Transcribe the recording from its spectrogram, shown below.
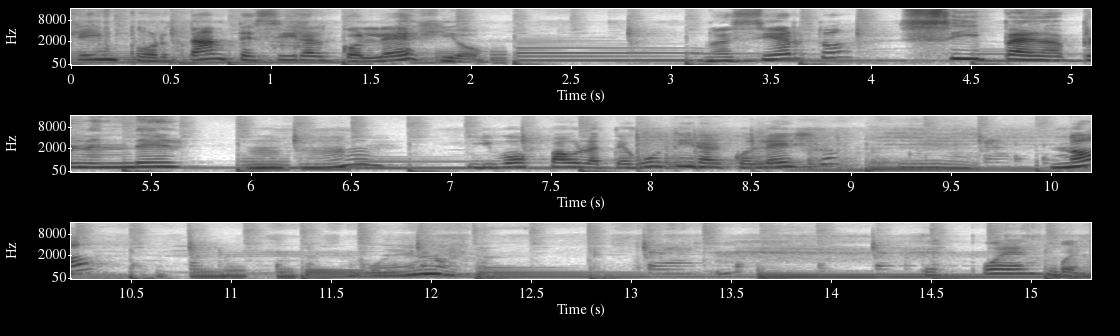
Qué importante es ir al colegio. ¿No es cierto? Sí, para aprender. Ujú. ¿Y vos, Paula, te gusta ir al colegio? No. ¿No? Bueno. Después, bueno,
